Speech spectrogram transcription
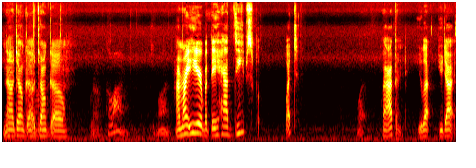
No, don't go. Don't go. Bro, come on. I'm right here, but they have deepslate. What? What? What happened? You left. You died.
